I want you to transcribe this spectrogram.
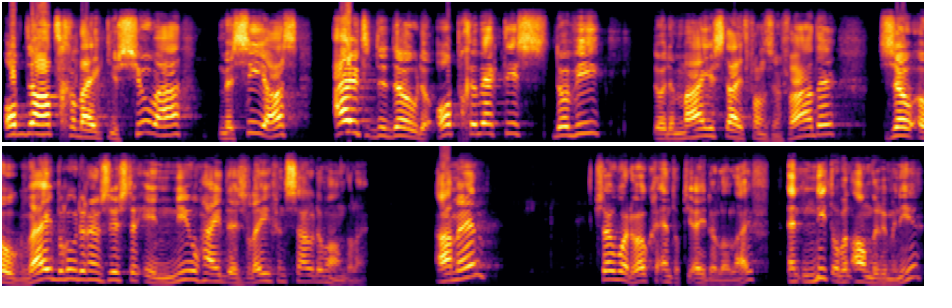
opdat gelijk Yeshua, Messias, uit de doden opgewekt is. Door wie? Door de majesteit van zijn vader, zo ook wij, broeder en zuster, in nieuwheid des levens zouden wandelen. Amen. Zo worden we ook geënt op die edele olijf. En niet op een andere manier.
